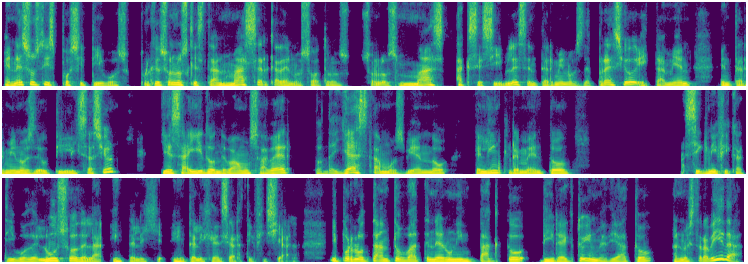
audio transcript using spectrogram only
en esos dispositivos, porque son los que están más cerca de nosotros, son los más accesibles en términos de precio y también en términos de utilización. Y es ahí donde vamos a ver donde ya estamos viendo el incremento significativo del uso de la inteligencia artificial y por lo tanto va a tener un impacto directo e inmediato a nuestra vida,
